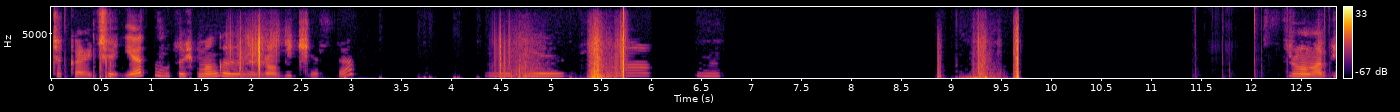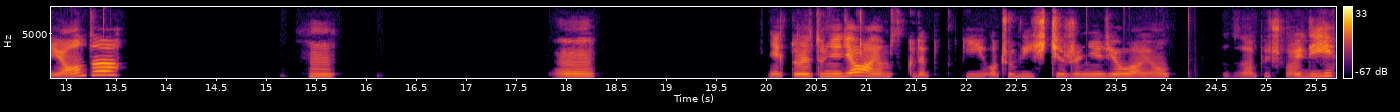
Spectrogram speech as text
Czekajcie, ja tu coś mogę zrobić jeszcze? Strona piąta. Hmm. Mm. Niektóre tu nie działają skryptki. Oczywiście, że nie działają. Zapisz ID.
